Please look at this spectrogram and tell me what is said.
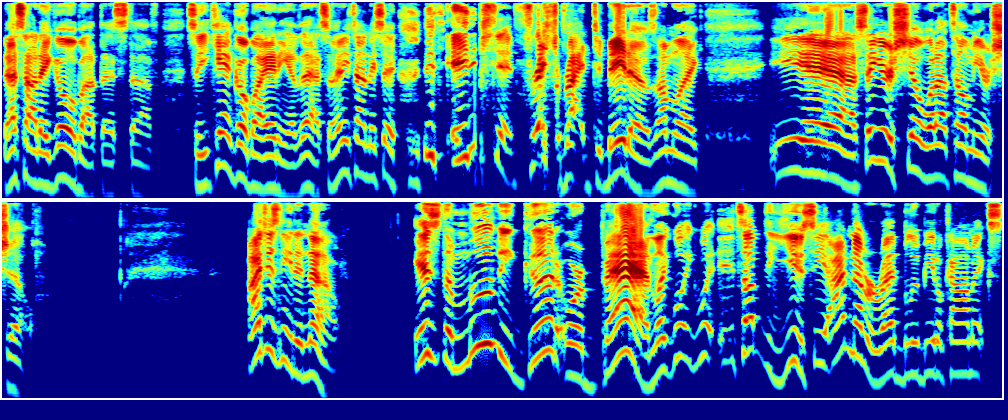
That's how they go about that stuff. So you can't go by any of that. So anytime they say it's eighty percent fresh Rotten Tomatoes, I'm like, yeah, say you're a shill without telling me you're a shill. I just need to know is the movie good or bad? Like, what, what, it's up to you. See, I've never read Blue Beetle comics,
